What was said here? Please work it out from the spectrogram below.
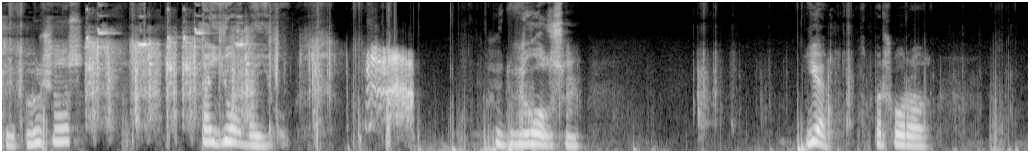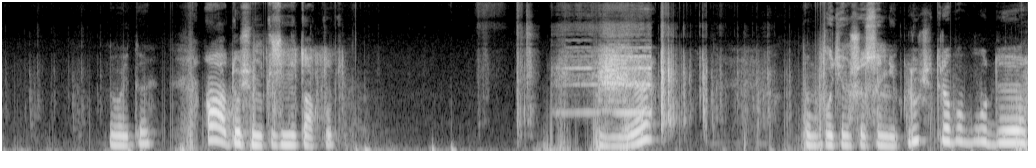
Жовтий ключ у нас. Та йо-моє. Щось дуже голосно. Є, з першого разу. Давайте. А, точно, тут ж не так тут. Є. Там потім ще синій ключ треба буде.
